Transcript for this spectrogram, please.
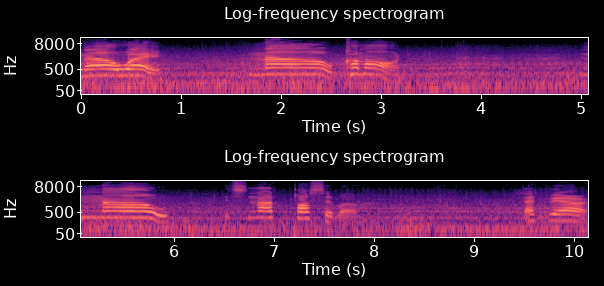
No way. No, come on. No. It's not possible that we are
